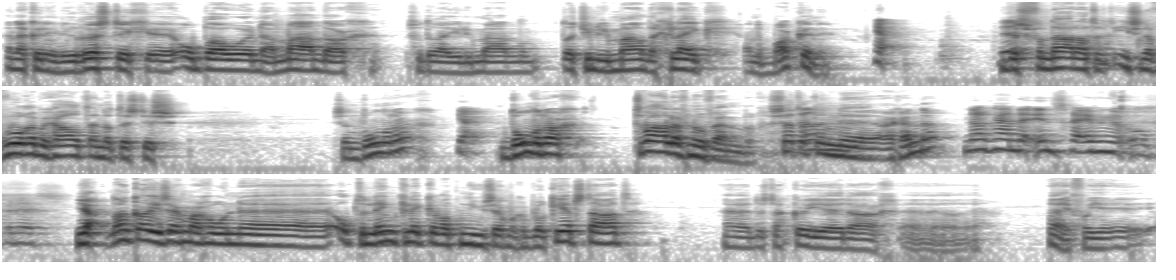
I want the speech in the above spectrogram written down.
En dan kunnen jullie rustig eh, opbouwen naar maandag. Zodra jullie maandag, dat jullie maandag gelijk aan de bak kunnen. Dus, Dus- vandaar dat we het iets naar voren hebben gehaald. En dat is dus... Is dat donderdag? Ja. Donderdag 12 november. Zet dat in de agenda. Dan gaan de inschrijvingen open dus. Ja, dan kan je zeg maar gewoon op de link klikken wat nu zeg maar geblokkeerd staat. Dus dan kun je daar ja, voor je,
